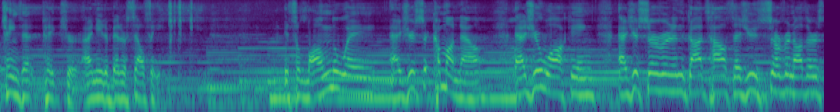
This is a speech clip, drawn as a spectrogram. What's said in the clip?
Change that picture. I need a better selfie. It's along the way, as you're, come on now, as you're walking, as you're serving in God's house, as you're serving others,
